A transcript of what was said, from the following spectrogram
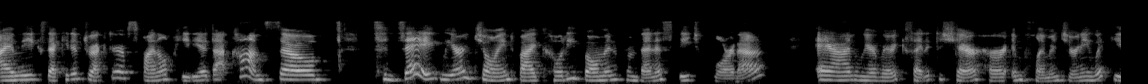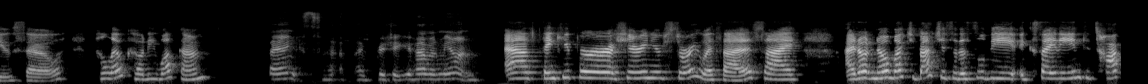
I am the Executive Director of Spinalpedia.com. So, today we are joined by Cody Bowman from Venice Beach, Florida, and we are very excited to share her employment journey with you. So, hello, Cody. Welcome. Thanks. I appreciate you having me on. Uh, thank you for sharing your story with us. I I don't know much about you, so this will be exciting to talk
